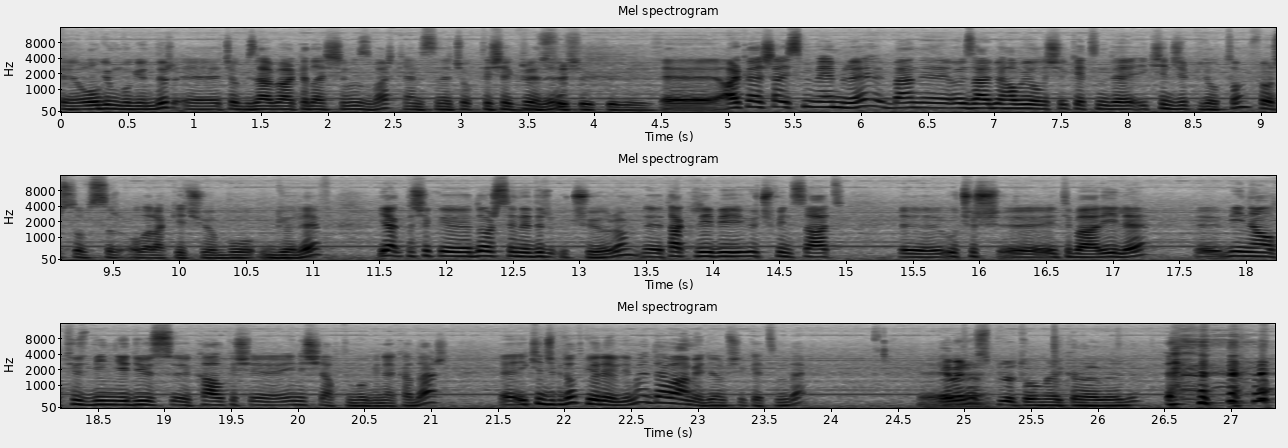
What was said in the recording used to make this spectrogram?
E, o gün bugündür e, çok güzel bir arkadaşlığımız var. Kendisine çok teşekkür Biz ederim. teşekkür ederiz. Ee, arkadaşlar ismim Emre. Ben e, özel bir havayolu şirketinde ikinci pilotum. First Officer olarak geçiyor bu görev. Yaklaşık e, 4 senedir uçuyorum. E, takribi 3000 saat e, uçuş e, itibariyle e, 1600-1700 kalkış e, iniş yaptım bugüne kadar. E, ikinci pilot görevliliğime devam ediyorum şirketimde. E, Emre nasıl pilot olmaya karar verdin?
